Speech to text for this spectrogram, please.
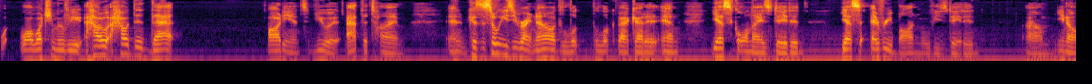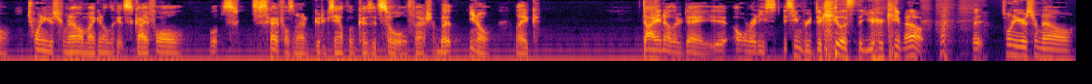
w- while watching a movie, how how did that audience view it at the time? And because it's so easy right now to look to look back at it, and yes, Goldeneye's dated. Yes, every Bond movie's dated. Um, you know, 20 years from now, am I going to look at Skyfall? Well, S- Skyfall's not a good example because it's so old-fashioned, but you know, like Die Another Day. It already it seemed ridiculous the year it came out, but 20 years from now,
